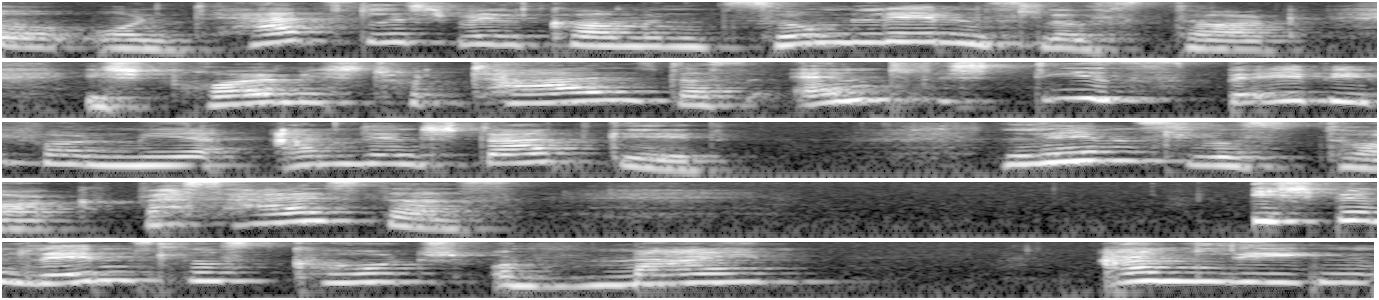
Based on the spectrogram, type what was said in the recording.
Hallo und herzlich willkommen zum Lebenslust-Talk. Ich freue mich total, dass endlich dieses Baby von mir an den Start geht. Lebenslust-Talk, was heißt das? Ich bin Lebenslust-Coach und mein Anliegen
